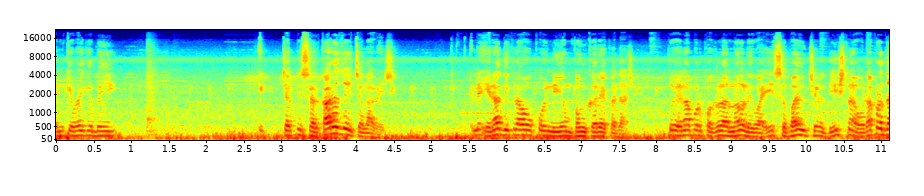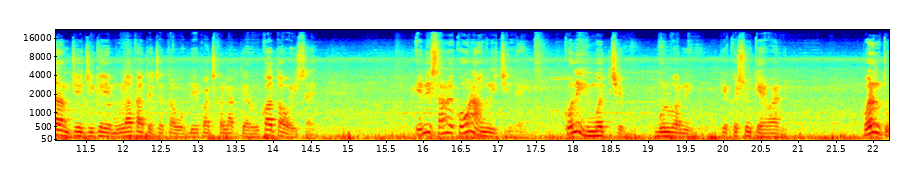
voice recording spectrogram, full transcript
એમ કહેવાય કે ભાઈ, એક જાતની સરકાર જ એ ચલાવે છે. એટલે એના દીકરાઓ કોઈ નિયમ ભંગ કરે કદાચ, તો એના પર પગલાં ન લેવાય. એ સ્વાભાવિક છે ને, દેશના વડાપ્રધાન જે જગ્યાએ મુલાકાતે જતા હોય, બે પાંચ કલાક ત્યાં રોકાતા હોય સાહેબ, એની સામે કોણ આંગળી ચીંધે કોની હિંમત છે બોલવાની કે કશું કહેવાની? પરંતુ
